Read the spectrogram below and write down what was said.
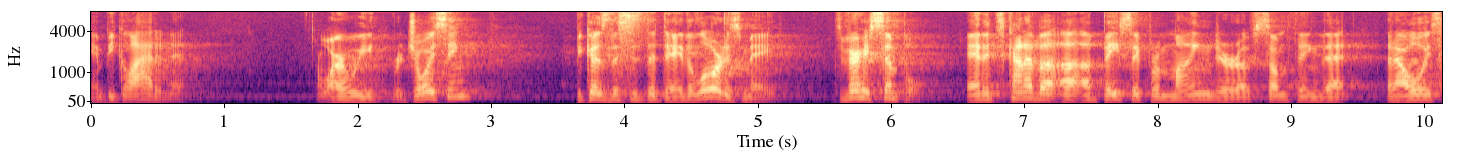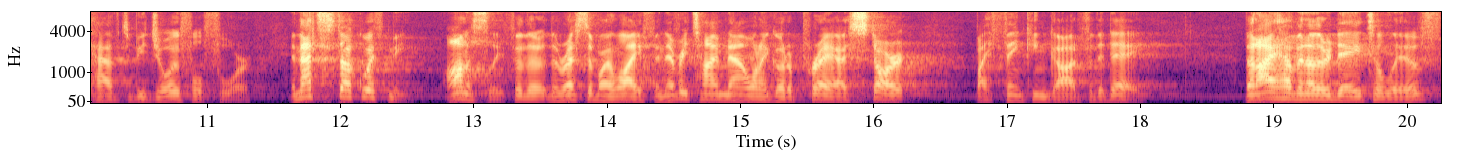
and be glad in it. Why are we rejoicing? Because this is the day the Lord has made. It's very simple. And it's kind of a, a basic reminder of something that, that I always have to be joyful for. And that's stuck with me, honestly, for the, the rest of my life. And every time now when I go to pray, I start by thanking God for the day. That I have another day to live,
